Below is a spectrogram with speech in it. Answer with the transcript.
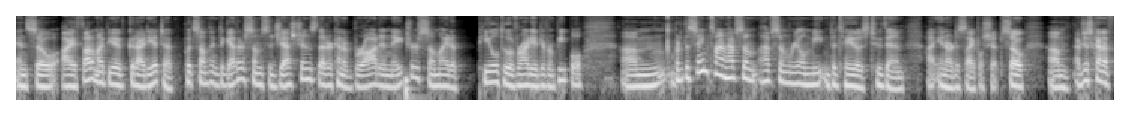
And so I thought it might be a good idea to put something together, some suggestions that are kind of broad in nature, so might appeal to a variety of different people, um, but at the same time have some have some real meat and potatoes to them uh, in our discipleship. So um, I've just kind of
